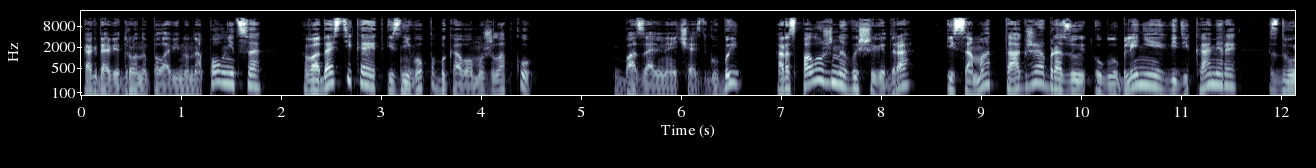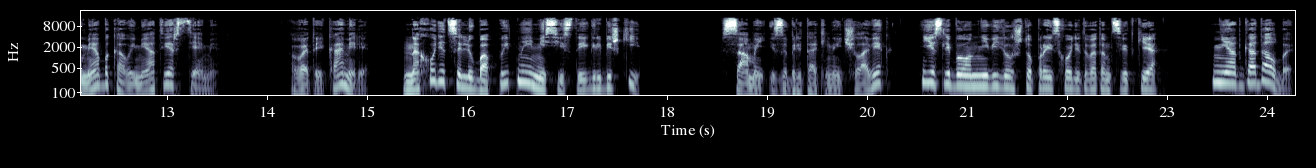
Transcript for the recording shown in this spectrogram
Когда ведро наполовину наполнится, вода стекает из него по боковому желобку. Базальная часть губы расположена выше ведра и сама также образует углубление в виде камеры с двумя боковыми отверстиями. В этой камере находятся любопытные мясистые гребешки. Самый изобретательный человек, если бы он не видел, что происходит в этом цветке, не отгадал бы,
